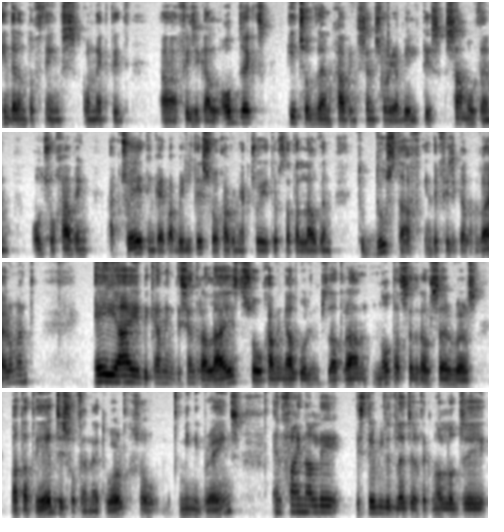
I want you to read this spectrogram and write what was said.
Internet of Things connected uh, physical objects each of them having sensory abilities, some of them also having actuating capabilities, so having actuators that allow them to do stuff in the physical environment. AI becoming decentralized, so having algorithms that run not at central servers but at the edges of the network, so mini brains. And finally, distributed ledger technology,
